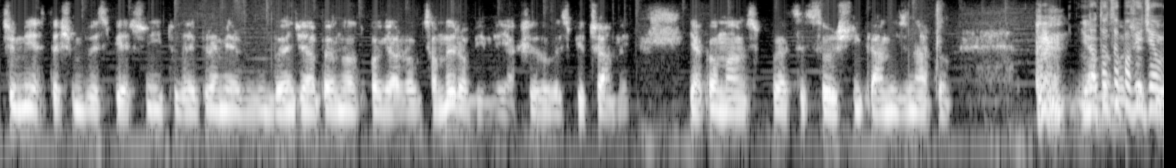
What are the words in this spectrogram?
czy my jesteśmy bezpieczni. I tutaj premier będzie na pewno odpowiadał, co my robimy, jak się zabezpieczamy, jaką mamy współpracę z sojusznikami z NATO. No to co powiedział-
